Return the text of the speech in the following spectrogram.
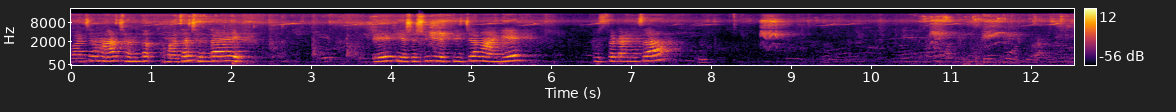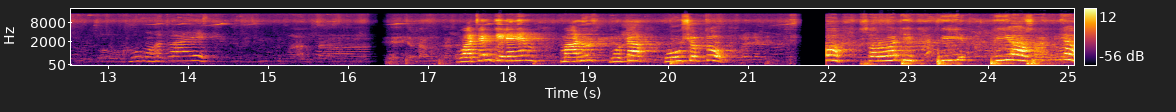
वाचन हा छंद माझा छंद आहे. एक यशस्वी व्यक्तीच्या मागे पुस्तकांचा खूप महत्त्व आहे. वाचन केल्याने माणूस मोठा होऊ शकतो. हो, सर्वाधिक प्रिय प्रिय असणाऱ्या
